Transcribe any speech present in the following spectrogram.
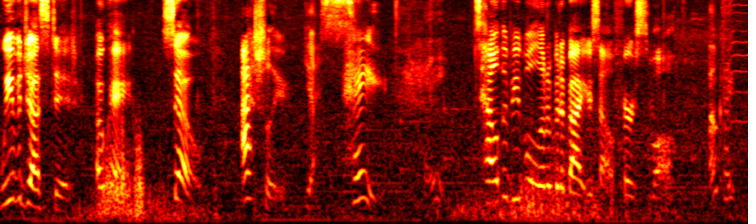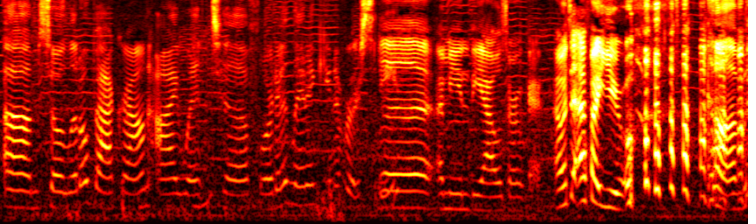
we've adjusted. Okay. So, Ashley, yes. hey, Hey. tell the people a little bit about yourself first of all. Okay. Um. So a little background. I went to Florida Atlantic University. Uh, I mean, the owls are okay. I went to FIU. um.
